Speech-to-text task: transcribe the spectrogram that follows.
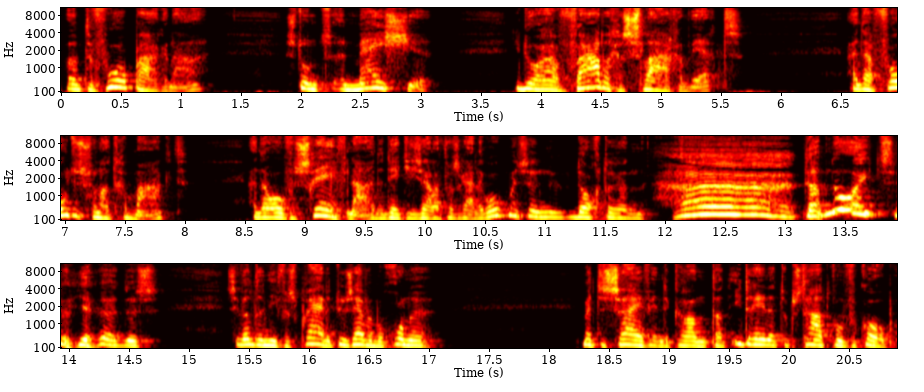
Want op de voorpagina stond een meisje die door haar vader geslagen werd en daar foto's van had gemaakt en daarover schreef. Nou, dat deed hij zelf waarschijnlijk ook met zijn dochter. En, ah, dat nooit! Ja, dus ze wilde het niet verspreiden. Toen zijn we begonnen met te schrijven in de krant dat iedereen het op straat kon verkopen.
